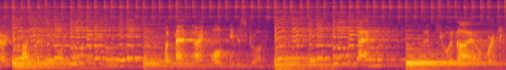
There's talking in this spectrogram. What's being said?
there is going on. But mankind won't be destroyed. The fact that you and I are working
